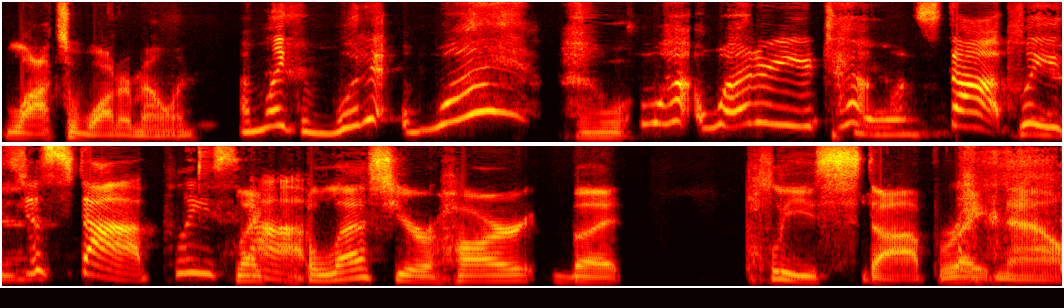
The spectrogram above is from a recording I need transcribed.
lots of watermelon. I'm like, what? What? What? What are you telling? Yeah. Stop! Please, Yeah. just stop! Please Like, bless your heart, but please stop right now.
